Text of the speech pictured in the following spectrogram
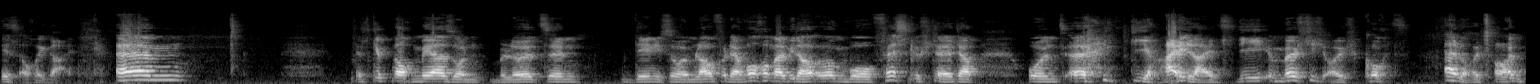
Ist auch egal. Ähm, es gibt noch mehr so ein Blödsinn, den ich so im Laufe der Woche mal wieder irgendwo festgestellt habe. Und äh, die Highlights, die möchte ich euch kurz erläutern.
